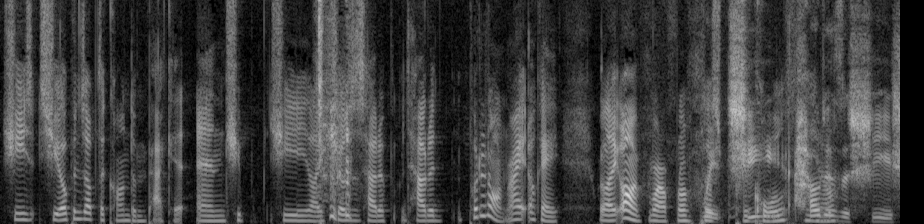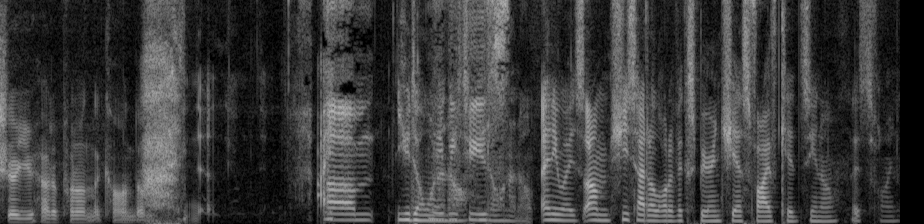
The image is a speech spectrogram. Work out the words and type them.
she she opens up the condom packet and she she like shows us how to how to put it on, right? Okay. We're like, "Oh, well, well, that's Wait, pretty she, cool." how you know? does a she show you how to put on the condom? I, Um. You don't want to maybe know. You don't want to know. Anyways, um she's had a lot of experience. She has 5 kids, you know. It's fine.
